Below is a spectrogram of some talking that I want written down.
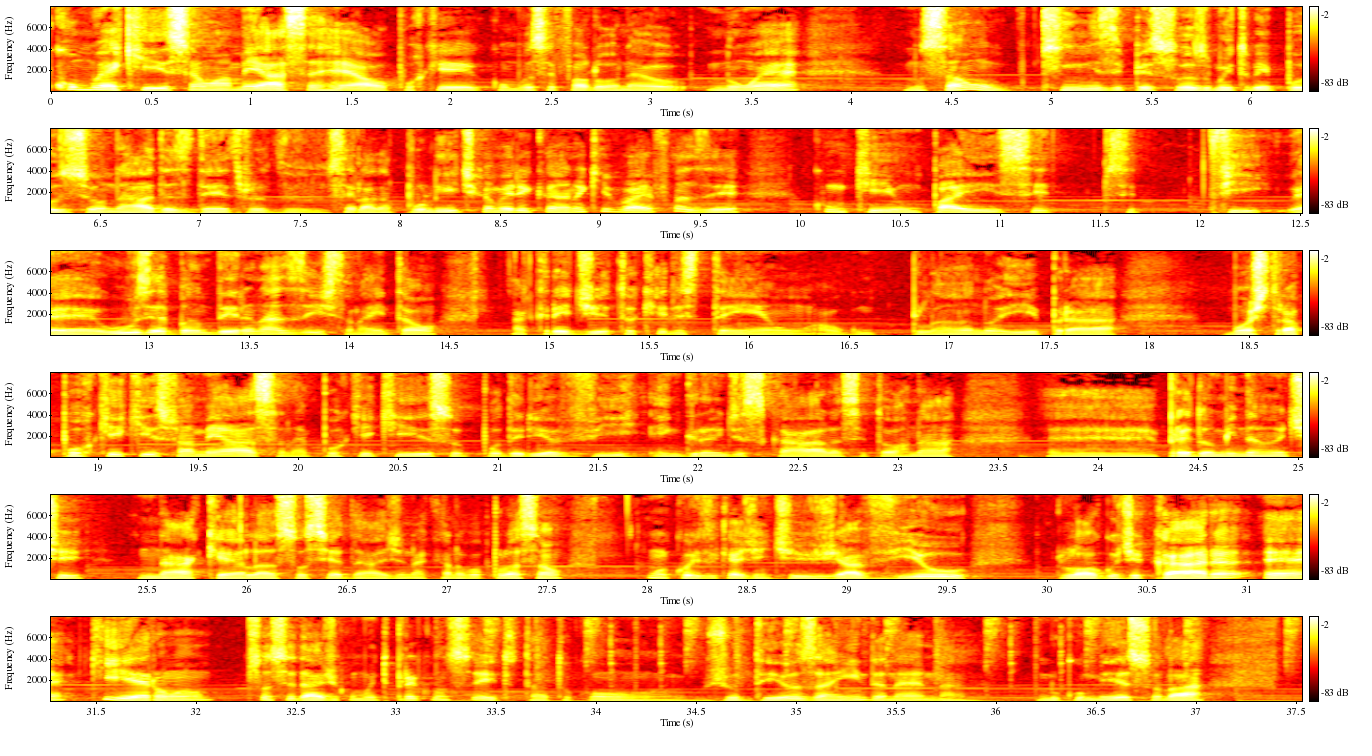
como é que isso é uma ameaça real? Porque, como você falou, né? Não é não são 15 pessoas muito bem posicionadas dentro do, sei lá, da política americana que vai fazer com que um país se, se fi, é, use a bandeira nazista, né? Então, acredito que eles tenham algum plano aí para mostrar por que, que isso ameaça, né? Por que, que isso poderia vir em grande escala, se tornar é, predominante naquela sociedade, naquela população. Uma coisa que a gente já viu logo de cara é que era uma sociedade com muito preconceito, tanto com judeus ainda, né? Na, no começo lá,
